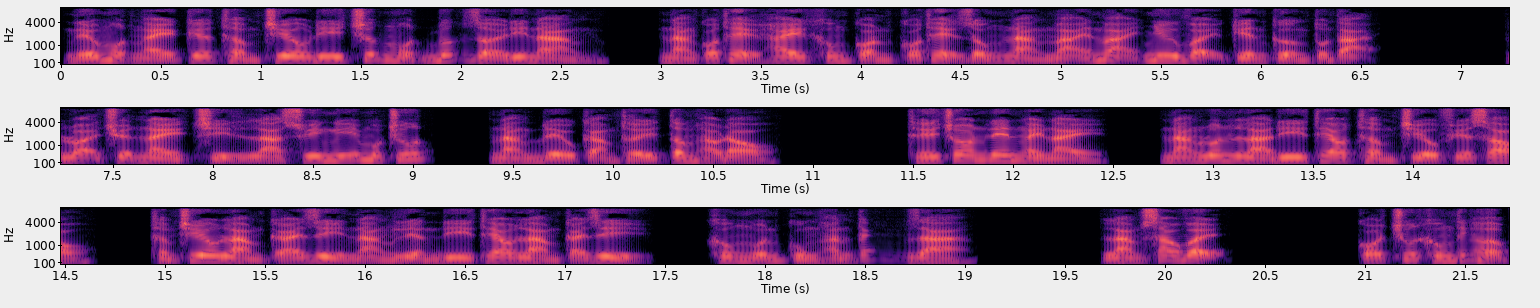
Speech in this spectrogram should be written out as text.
nếu một ngày kia thẩm chiêu đi trước một bước rời đi nàng, nàng có thể hay không còn có thể giống nàng mãi mãi như vậy kiên cường tồn tại. Loại chuyện này chỉ là suy nghĩ một chút, nàng đều cảm thấy tâm hào đau. Thế cho nên ngày này, nàng luôn là đi theo thẩm chiêu phía sau, thẩm chiêu làm cái gì nàng liền đi theo làm cái gì, không muốn cùng hắn tách ra. Làm sao vậy? Có chút không thích hợp.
